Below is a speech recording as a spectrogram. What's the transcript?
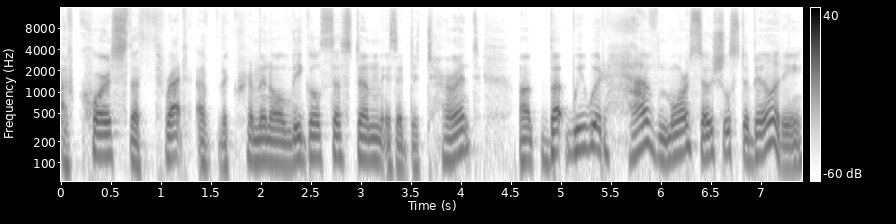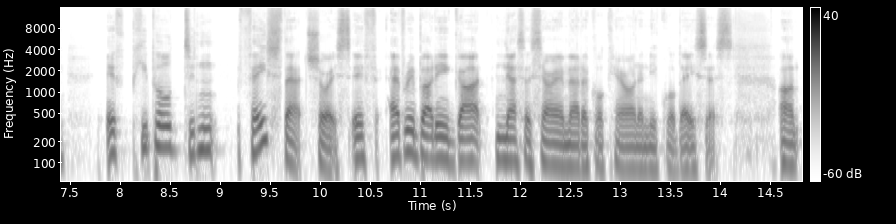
of course, the threat of the criminal legal system is a deterrent, uh, but we would have more social stability if people didn't face that choice, if everybody got necessary medical care on an equal basis. Um,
